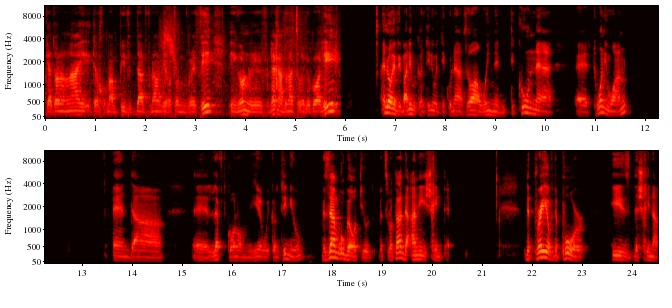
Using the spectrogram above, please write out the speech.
כי אדון עיניי ייתן חוכמה בפיו דעת ובנם לרצון ולפי, ויגון לפניך אדוני צורך וגואלי. Hello everybody, we continue with תיקוני הזוהר, we're in תיקון uh, uh, 21, and uh, uh, left column here we continue, וזה אמרו באות י', בצלותה דעני השכינתה. The pray of the poor is the שכינה.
